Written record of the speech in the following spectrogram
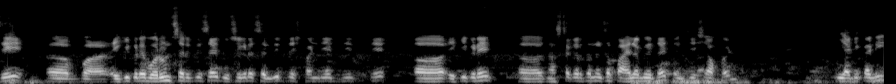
जे एकीकडे वरुण सरदेसाई आहे दुसरीकडे संदीप देशपांडे जे ते एकीकडे नाश्ता करतानाचा पाहायला मिळत आहे त्यांच्याशी आपण या ठिकाणी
